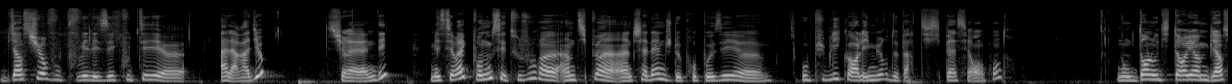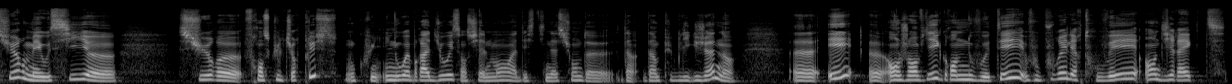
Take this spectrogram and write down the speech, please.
Bien sûr, vous pouvez les écouter à la radio, sur RND. Mais c'est vrai que pour nous, c'est toujours un petit peu un, challenge de proposer au public hors les murs de participer à ces rencontres. Donc dans l'auditorium, bien sûr, mais aussi euh, sur euh, France Culture Plus, donc une web radio essentiellement à destination d'un public jeune. Euh, et en janvier, grande nouveauté, vous pourrez les retrouver en direct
